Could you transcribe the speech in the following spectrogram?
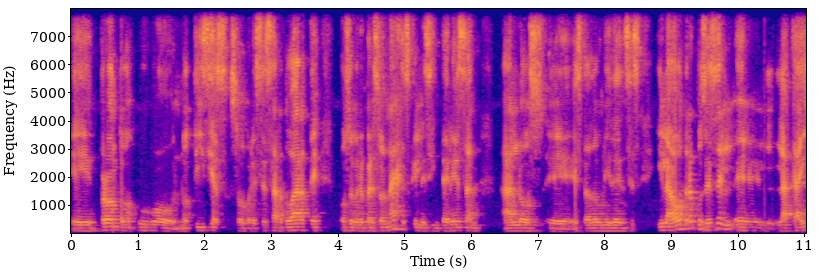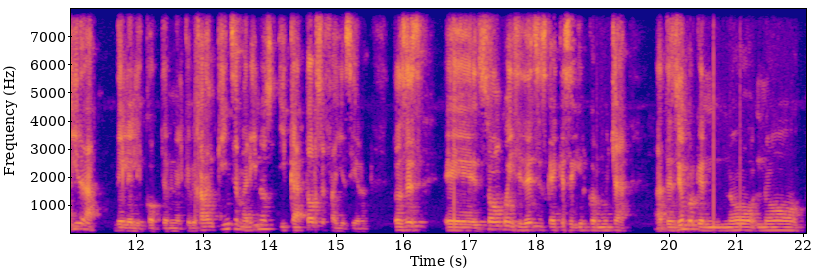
eh, pronto hubo noticias sobre César Duarte o sobre personajes que les interesan a los eh, estadounidenses. Y la otra, pues, es la caída del helicóptero en el que viajaban 15 marinos y 14 fallecieron. Entonces, son coincidencias que hay que seguir con mucha atención porque no, no,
